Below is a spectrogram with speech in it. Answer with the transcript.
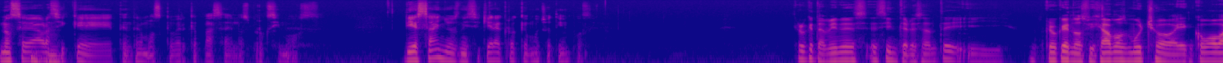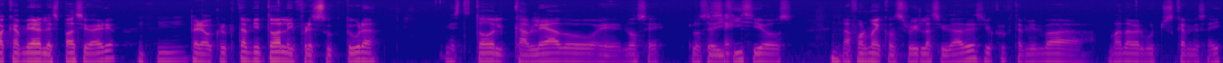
No sé, ahora sí que tendremos que ver qué pasa en los próximos 10 años, ni siquiera creo que mucho tiempo. Creo que también es, es interesante y creo que nos fijamos mucho en cómo va a cambiar el espacio aéreo, pero creo que también toda la infraestructura, este, todo el cableado, eh, no sé, los edificios, la forma de construir las ciudades, yo creo que también va, van a haber muchos cambios ahí,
